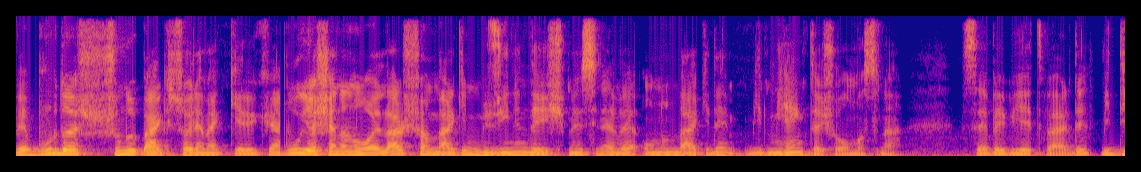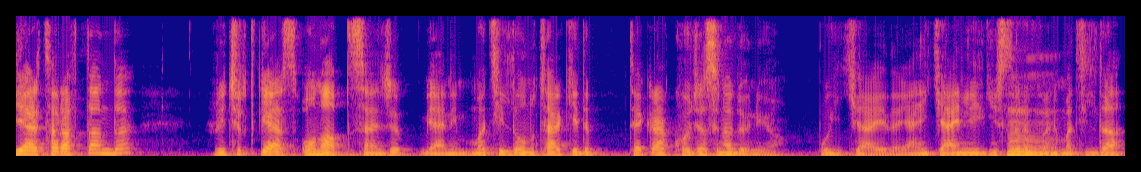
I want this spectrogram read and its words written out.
Ve burada şunu belki söylemek gerekiyor. Bu yaşanan olaylar Schönberg'in müziğinin değişmesine ve onun belki de bir mihenk taşı olmasına sebebiyet verdi. Bir diğer taraftan da Richard Gers o ne yaptı sence? Yani Matilda onu terk edip tekrar kocasına dönüyor bu hikayede. Yani hikayenin ilginç tarafı hani Matilda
